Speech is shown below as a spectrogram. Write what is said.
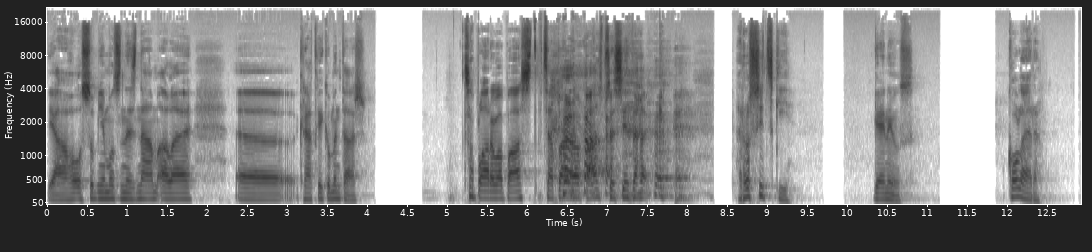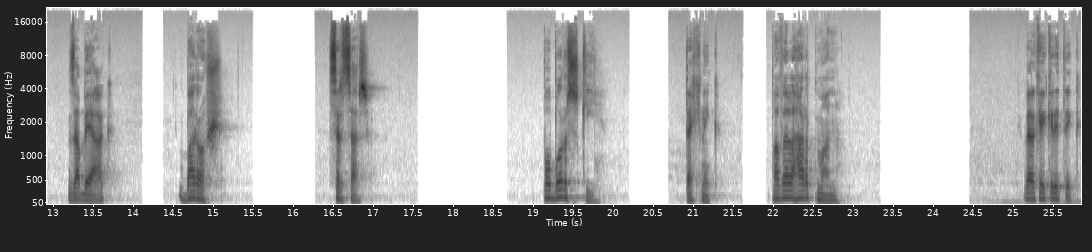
Já ho osobně moc neznám, ale uh, krátký komentář. Caplárova pást. Caplárova pást, přesně tak. Rosický. Genius. Koler. Zabiják. Baroš. Srdcař. Poborský. Technik. Pavel Hartmann. Velký kritik.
